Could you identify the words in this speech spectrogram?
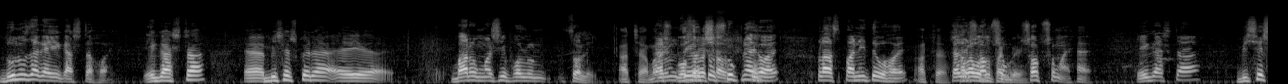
দুনো জায়গায় এই গাছটা হয়। এই গাছটা বিশেষ করে এই বারো মাসি ফলন চলে। আচ্ছা মানে শুকনায় হয় প্লাস পানিতেও হয় আচ্ছা সব সময় হ্যাঁ। এই গাছটা বিশেষ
